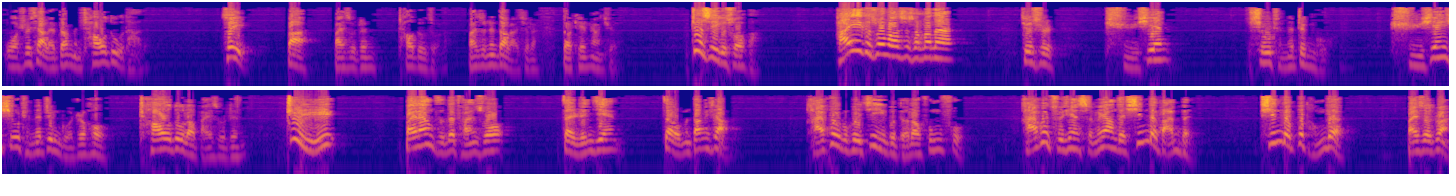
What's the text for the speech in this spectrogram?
我是下来专门超度她的。”所以把白素贞超度走了。白素贞到哪去了？到天上去了。这是一个说法。还有一个说法是什么呢？就是许仙修成的正果。许仙修成的正果之后，超度了白素贞。至于白娘子的传说，在人间，在我们当下，还会不会进一步得到丰富？还会出现什么样的新的版本、新的不同的《白蛇传》？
